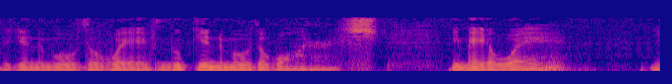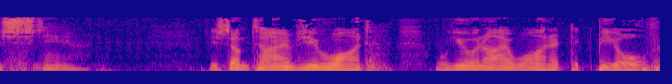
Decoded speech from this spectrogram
begin to move the wave, begin to move the waters. He made a way. You stand. You sometimes you want, well, you and I want it to be over.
